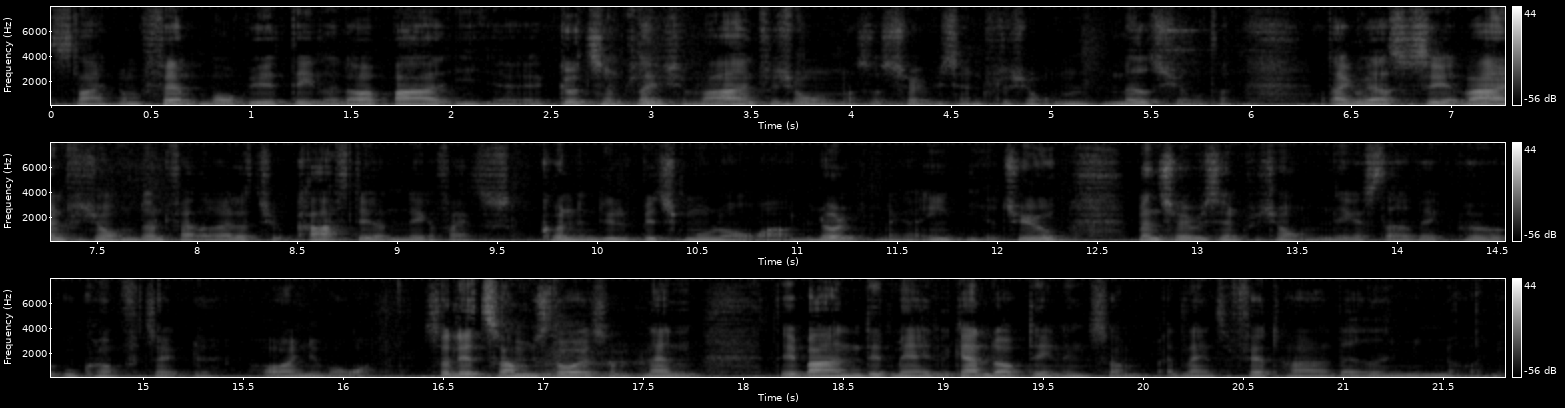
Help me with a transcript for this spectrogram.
slide nummer 5, hvor vi deler det op bare i uh, goods inflation, vareinflationen, og så serviceinflationen med shelter. Og der kan vi altså se, at vareinflationen den falder relativt kraftigt, og den ligger faktisk kun en lille bit smule over 0, den ligger 1,29, men serviceinflationen ligger stadigvæk på ukomfortable høje niveauer. Så lidt samme historie som den anden. Det er bare en lidt mere elegant opdeling, som Atlanta Fed har lavet i mine øjne.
